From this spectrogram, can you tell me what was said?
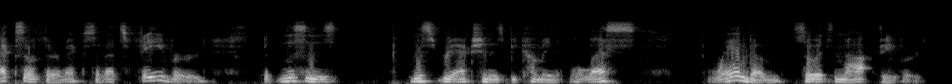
exothermic, so that's favored, but this is this reaction is becoming less random, so it's not favored.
